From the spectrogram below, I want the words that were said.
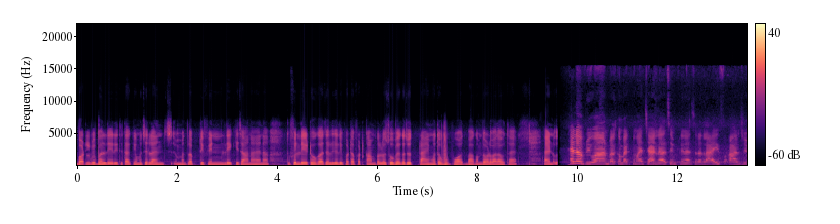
बॉटल भी भर ले रही थी ताकि मुझे लंच मतलब टिफ़िन लेके जाना है ना। तो फिर लेट होगा जल्दी जल्दी फटाफट काम कर लो। सुबह का जो टाइम होता है वो बहुत भागम दौड़ वाला होता है। And hello everyone welcome back to my channel simply natural life RJ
